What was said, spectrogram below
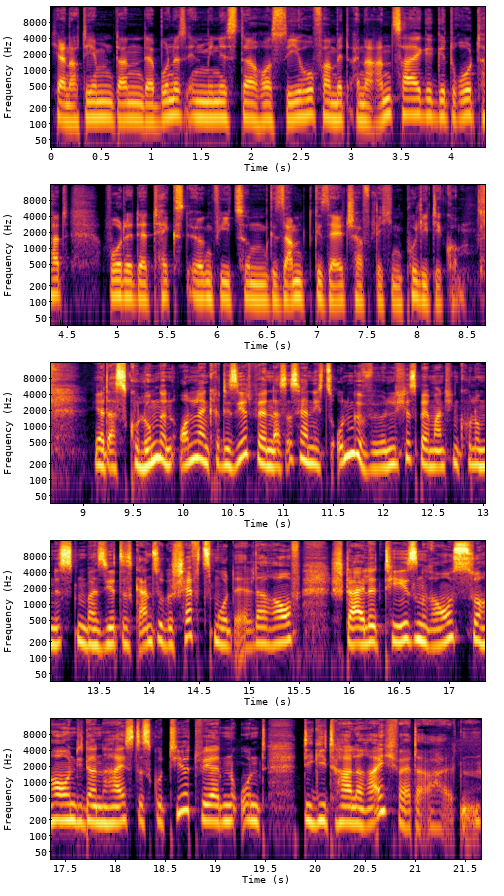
Ja, nachdem dann der Bundesinnenminister Horst Seehofer mit einer Anzeige gedroht hat, wurde der Text irgendwie zum gesamtgesellschaftlichen Politikum. Ja, dass Kolumnen online kritisiert werden, das ist ja nichts Ungewöhnliches. Bei manchen Kolumnisten basiert das ganze Geschäftsmodell darauf, steile Thesen rauszuhauen, die dann heiß diskutiert werden und digitale Reichweite erhalten.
